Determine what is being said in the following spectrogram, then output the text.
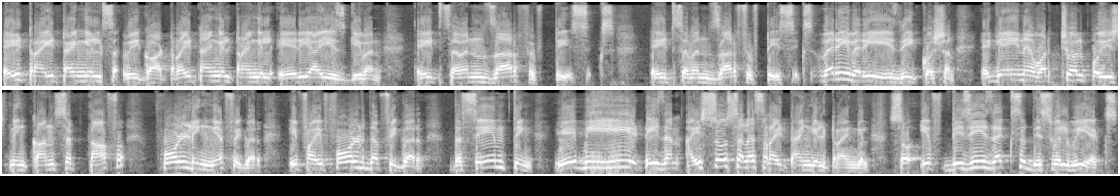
8 right angles we got. Right angle triangle area is given. 8 sevens are 56. 8 sevens are 56. Very very easy question. Again a virtual positioning concept of folding a figure. If I fold the figure, the same thing, ABE, it is an isosceles right angle triangle. So if this is x, this will be x.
